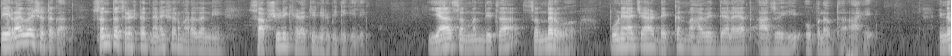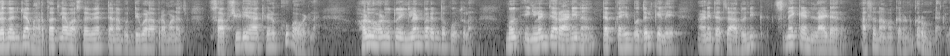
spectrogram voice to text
तेराव्या शतकात संतश्रेष्ठ ज्ञानेश्वर महाराजांनी सापशिडी खेळाची निर्मिती केली. या संबंधीचा संदर्भ पुण्याच्या डेक्कन महाविद्यालयात आजही उपलब्ध आहे. इंग्रजांच्या भारतातल्या वास्तव्यात त्यांना बुद्धिबळाप्रमाणेच सापशिडी हा खेळ खूप आवडला. हळूहळू तो इंग्लंडपर्यंत पोचला मग इंग्लंडच्या राणीनं त्यात काही बदल केले आणि त्याचं आधुनिक स्नेक अँड लॅडर असं नामकरण करून टाकलं.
